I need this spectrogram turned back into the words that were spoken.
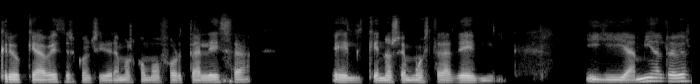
creo que a veces consideramos como fortaleza el que no se muestra débil. Y a mí al revés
